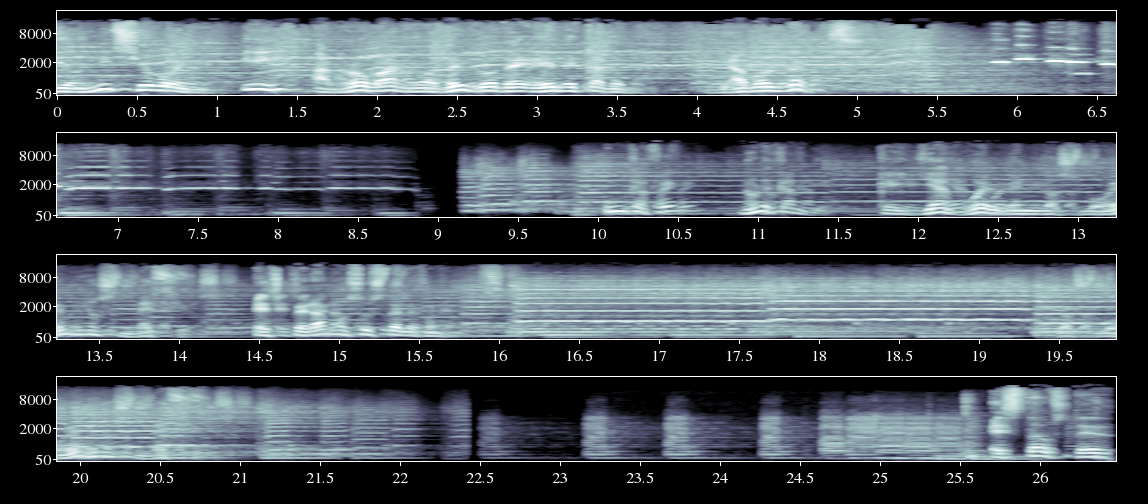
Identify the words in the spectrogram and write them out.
Dionisio Bohemio. Y arroba Rodrigo de. Ya volvemos. Un café no le cambie, que ya vuelven los Bohemios Necios. Esperamos sus telefonemas. Los Bohemios Necios. Está usted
